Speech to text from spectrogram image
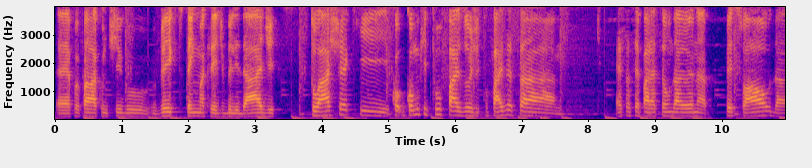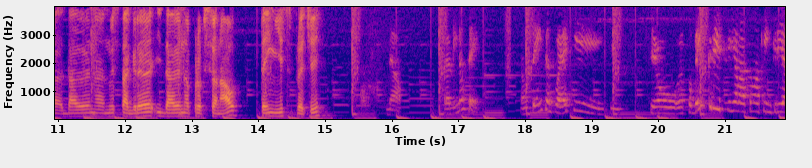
é, foi falar contigo vê que tu tem uma credibilidade. Tu acha que. Como que tu faz hoje? Tu faz essa, essa separação da Ana pessoal, da, da Ana no Instagram e da Ana profissional? Tem isso pra ti? Pra mim não tem. Não tem, tanto é que, que, que eu, eu sou bem crítica em relação a quem cria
